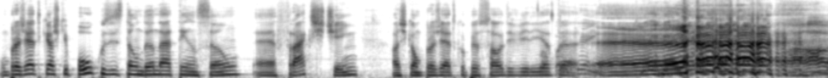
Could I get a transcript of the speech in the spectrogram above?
Um projeto que eu acho que poucos estão dando atenção é Frax Chain. Acho que é um projeto que o pessoal deveria tem. É. Ah,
